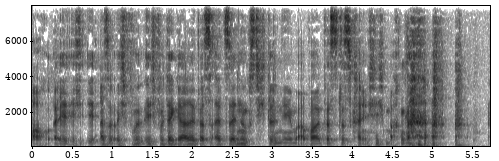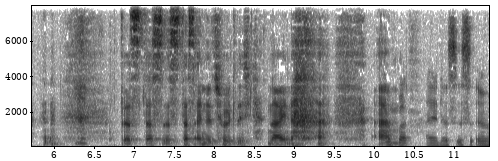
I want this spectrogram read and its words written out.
auch, ich, also ich, ich würde ja gerne das als Sendungstitel nehmen, aber das, das kann ich nicht machen. das, das ist das Ende tödlich. Nein. ähm, oh Gott, nein, das ist äh,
